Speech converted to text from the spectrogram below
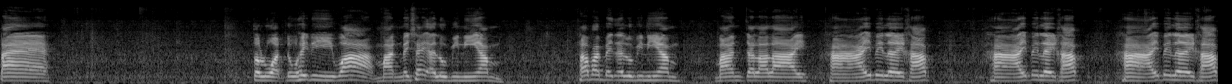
แต่ตรวจดูให้ดีว่ามันไม่ใช่อลูมิเนียม ถ้ามันเป็นอลูมิเนียม มันจะละลายหายไปเลยครับ หายไปเลยครับ หายไปเลยครับ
